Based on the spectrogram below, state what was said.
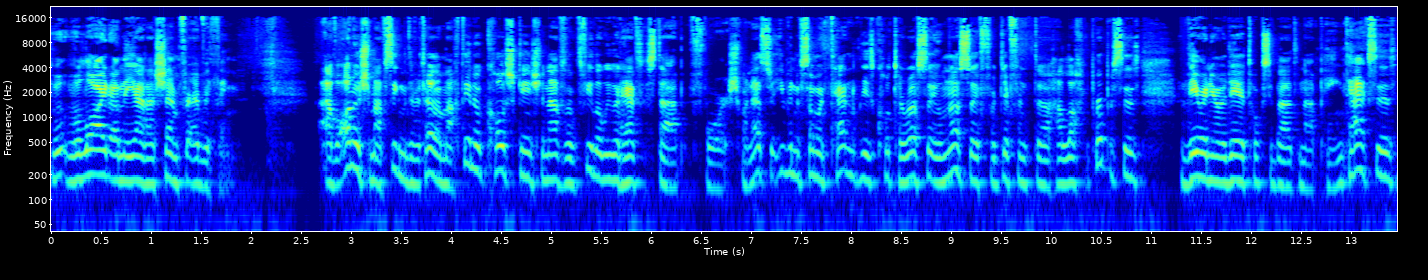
relied on the Yad Hashem for everything we would have to stop for Shmonesra, even if someone technically is called Terasa Umnasa for different uh, halachic purposes. There in Yoreh De'ah talks about not paying taxes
